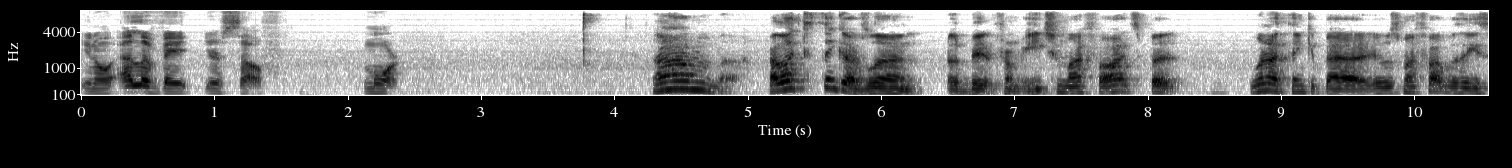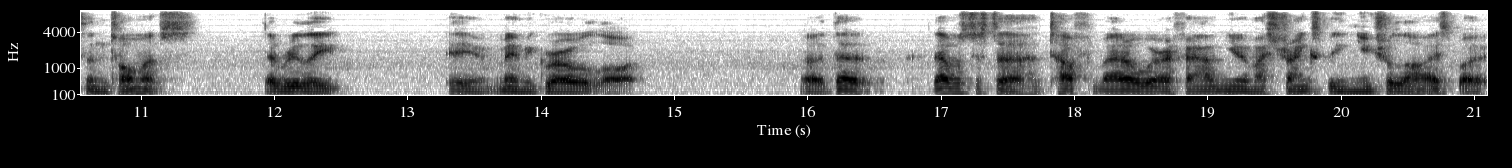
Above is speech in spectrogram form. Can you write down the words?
you know, elevate yourself more? Um, I like to think I've learned a bit from each of my fights, but when I think about it, it was my fight with Ethan Thomas that really eh, made me grow a lot. Uh, that that was just a tough battle where I found you know my strengths being neutralized by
